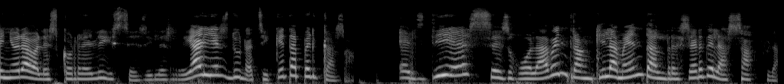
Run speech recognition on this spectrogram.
enyorava les corredisses i les rialles d'una xiqueta per casa. Els dies s'esgolaven tranquil·lament al recer de la safra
